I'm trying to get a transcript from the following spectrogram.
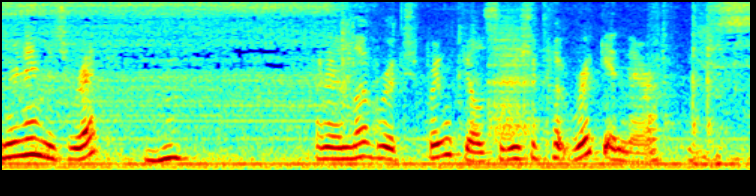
Your name is Rick? Mm-hmm. And I love Rick Springfield, so we should put Rick in there.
